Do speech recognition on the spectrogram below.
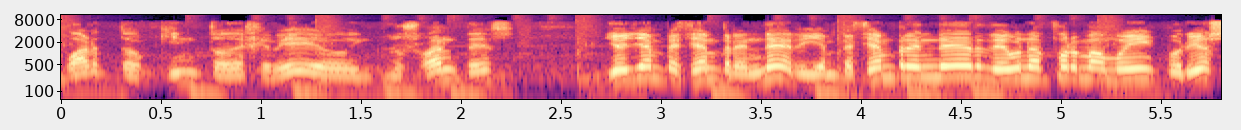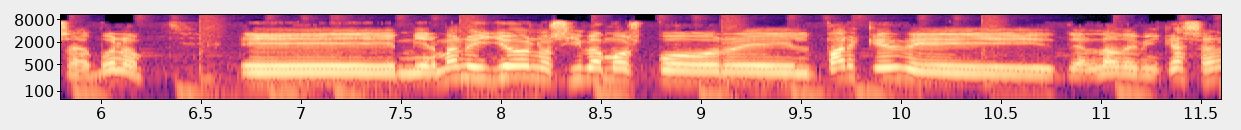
cuarto, quinto de EGB o incluso antes, yo ya empecé a emprender y empecé a emprender de una forma muy curiosa. Bueno, eh, mi hermano y yo nos íbamos por el parque de, al lado de mi casa,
